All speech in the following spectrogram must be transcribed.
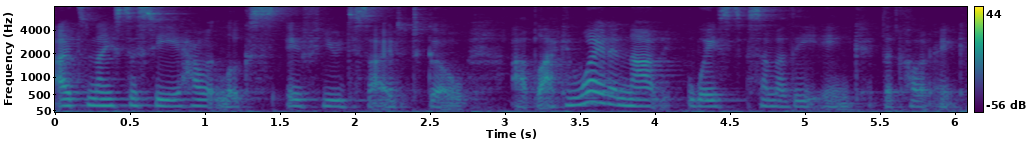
Uh, it's nice to see how it looks if you decide to go uh, black and white and not waste some of the ink, the color ink.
